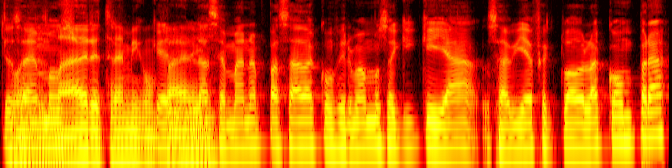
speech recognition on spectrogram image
Ya sabemos madre, trae mi compadre. que la semana pasada confirmamos aquí que ya se había efectuado la compra.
